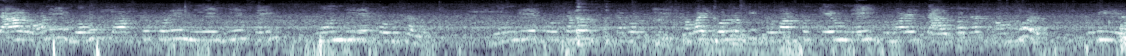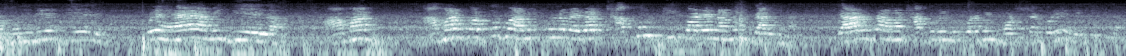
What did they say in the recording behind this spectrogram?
চাল অনেক বহু কষ্ট করে নিয়ে গিয়ে সেই মন্দিরে পৌঁছালো। মন্দিরে পৌঁছালো সবাই বলল কি, তোমার তো কেউ নেই, তোমার এই চাল পাতা সম্বল তুমি মন্দিরে দিয়ে বলে হ্যাঁ আমি দিয়ে এলাম। আমার আমার কর্তব্য আমি বললাম এবার ঠাকুর কি করেন আমি জানি না। যার উপর আমার ঠাকুরের উপর আমি ভরসা করে রেখে দিলাম।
